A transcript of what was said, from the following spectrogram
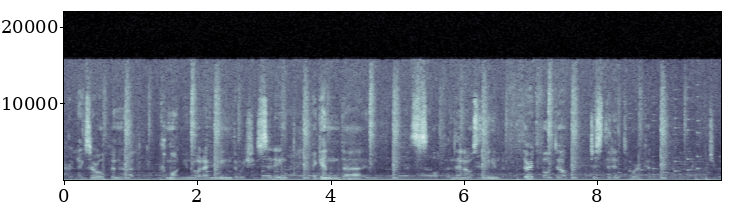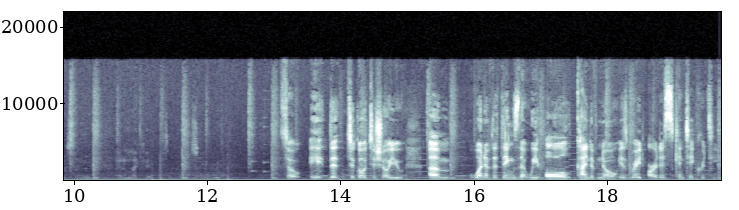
her legs are open. Her, come on, you know what I mean? The way she's sitting, again, the, and it's off. And then I was telling him the third photo just didn't work at all. So he, the, to go to show you, um, one of the things that we all kind of know is great artists can take critique.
